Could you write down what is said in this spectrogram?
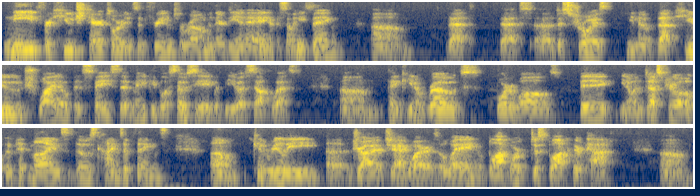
need for huge territories and freedom to roam in their DNA. And so anything um, that that uh, destroys, you know, that huge wide open space that many people associate with the U.S. Southwest. Um, think, you know, roads, border walls, big, you know, industrial open pit mines, those kinds of things. Um, can really uh, drive jaguars away, block or just block their path um,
